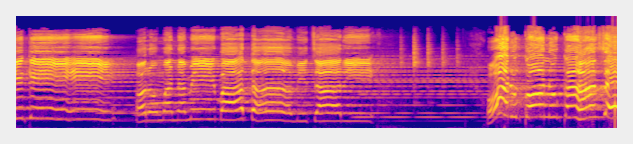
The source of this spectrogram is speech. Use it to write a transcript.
देख के और मन में बात विचारी। और कौन कहाँ से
